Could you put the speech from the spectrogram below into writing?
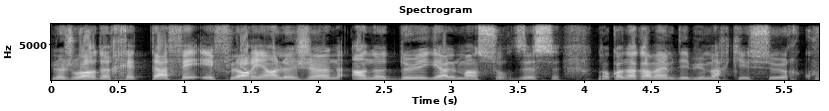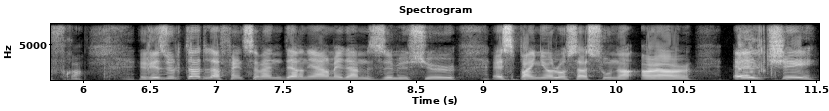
Le joueur de Getafe et Florian Lejeune en a 2 également sur 10. Donc on a quand même des buts marqués sur coup franc. Résultat de la fin de semaine dernière, mesdames et messieurs. Espagnol Osasuna 1 à 1. Elche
